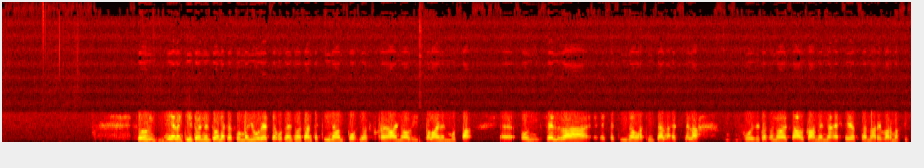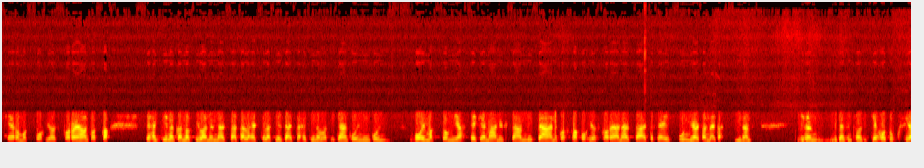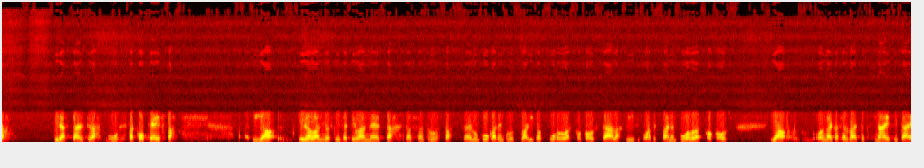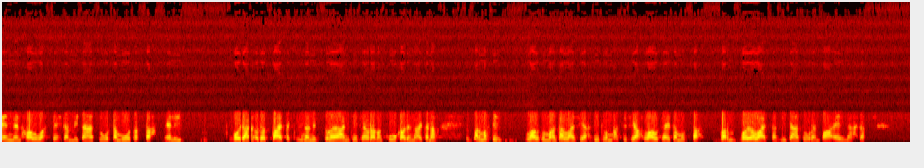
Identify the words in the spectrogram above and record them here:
Se on mielenkiintoinen tuo näkökulma juuri, että usein sanotaan, että Kiina on Pohjois-Korea ainoa liittolainen, mutta eh, on selvää, että Kiinallakin tällä hetkellä voisiko sanoa, että alkaa mennä ehkä jossain määrin varmasti hermot Pohjois-Koreaan, koska sehän Kiinan kannalta tilanne näyttää tällä hetkellä siltä, että hekin ovat ikään kuin, niin kuin voimattomia tekemään yhtään mitään, koska Pohjois-Korea näyttää, että se ei kunnioita näitä Kiinan, Kiinan miten sen sanoisi, kehotuksia pidättäytyä uusista kokeista. Ja Kiinalla on myöskin se tilanne, että tässä on tulossa reilun kuukauden kuluttua iso puoluekokous täällä, viisivuosittainen puoluekokous. Ja on aika selvää, että Kiina ei sitä ennen halua tehdä mitään suurta muutosta. Eli voidaan odottaa, että Kiina nyt tulee ainakin seuraavan kuukauden aikana varmasti lausumaan tällaisia diplomaattisia lauseita, mutta voi olla, että mitään suurempaa ei nähdä.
